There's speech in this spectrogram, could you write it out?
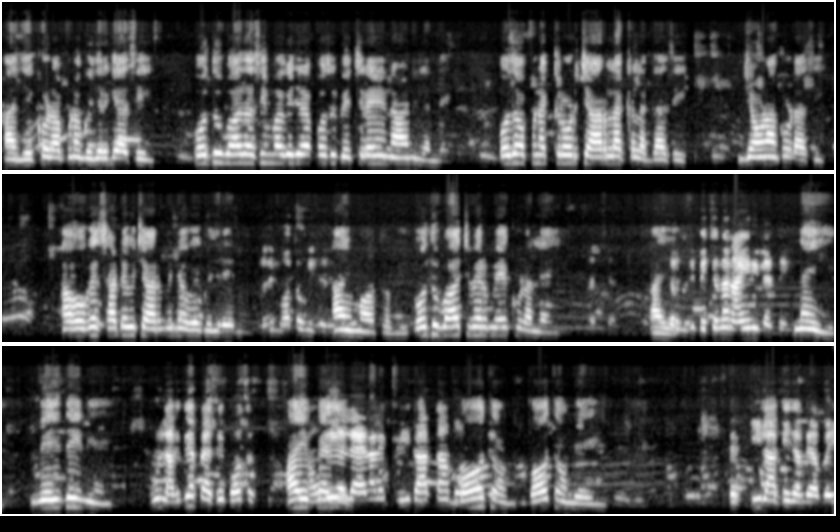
ਹਾਂਜੀ ਘੋੜਾ ਆਪਣਾ ਗੁਜ਼ਰ ਗਿਆ ਸੀ। ਉਸ ਤੋਂ ਬਾਅਦ ਅਸੀਂ ਮਗੇ ਜਿਹੜਾ ਪਸ਼ੂ ਵੇਚ ਰਹੇ ਨਾ ਨਹੀਂ ਲੈਂਦੇ। ਉਦੋਂ ਆਪਣਾ ਕਰੋੜ 4 ਲੱਖ ਲੱਗਾ ਸੀ ਜਿਉਣਾ ਘੋੜਾ ਸੀ। ਆ ਹੋ ਗਏ ਸਾਡੇ ਕੋਲ 4 ਮਹੀਨੇ ਹੋ ਗਏ ਗੁਜ਼ਰੇ ਨੂੰ। ਉਹਦੀ ਮੌਤ ਹੋ ਗਈ ਹਾਂ ਮੌਤ ਹੋ ਗਈ। ਉਸ ਤੋਂ ਬਾਅਦ ਫਿਰ ਮੈਂ ਘੋੜਾ ਲਿਆ ਜੀ। ਅੱਛਾ। ਹਾਂ ਤੁਸੀਂ ਵੇਚਣ ਦਾ ਨਾਂ ਹੀ ਨਹੀਂ ਲੈਂਦੇ। ਨਹੀਂ ਵੇਚਦੇ ਹੀ ਨਹੀਂ ਹੈ ਹੁਣ ਲੱਗਦੇ ਆ ਪੈਸੇ ਬਹੁਤ। ਹਾਂ ਆਉਂਦੇ ਆ ਪੈਸੇ ਲੈਣ ਵਾਲੇ ਖਰੀਦਦਾਰ ਤਾਂ ਬਹੁਤ ਬਹੁਤ ਆਉਂ- ਬਹੁਤ ਆਉਂਦੇ ਆ ਜੀ। ਫਿਰ ਕੀ ਲਾ ਕੇ ਜਾਂਦੇ ਆ ਬਾਈ?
